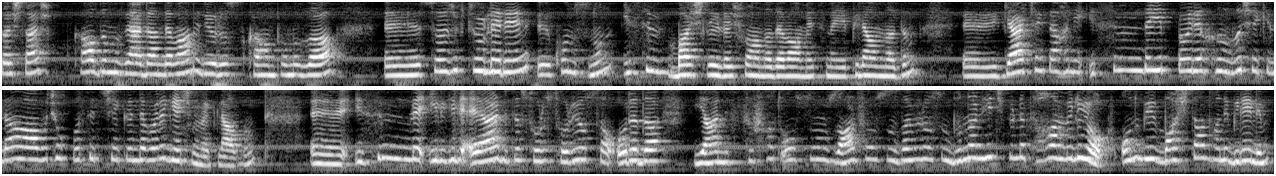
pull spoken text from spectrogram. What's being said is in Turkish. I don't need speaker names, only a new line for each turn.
Arkadaşlar kaldığımız yerden devam ediyoruz kampımıza. Ee, sözcük türleri e, konusunun isim başlığıyla şu anda devam etmeyi planladım. Ee, gerçekten hani isim deyip böyle hızlı şekilde Aa, bu çok basit şeklinde böyle geçmemek lazım. Ee, isimle ilgili eğer bize soru soruyorsa orada yani sıfat olsun, zarf olsun, zamir olsun bunların hiçbirine tahammülü yok. Onu bir baştan hani bilelim.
